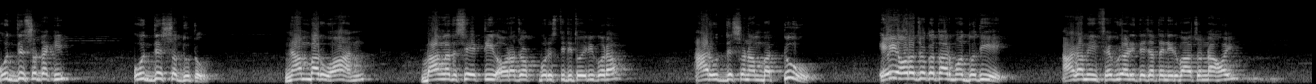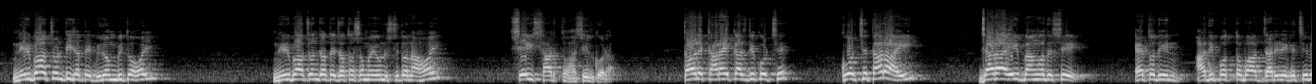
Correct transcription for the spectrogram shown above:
উদ্দেশ্যটা কি? উদ্দেশ্য দুটো। নাম্বার ওয়ান, বাংলাদেশে একটি অরাজক পরিস্থিতি তৈরি করা। আর উদ্দেশ্য নাম্বার টু এই অরাজকতার মধ্য দিয়ে আগামী ফেব্রুয়ারিতে যাতে নির্বাচন না হয়, নির্বাচনটি যাতে বিলম্বিত হয়, নির্বাচন যাতে যথাসময়ে অনুষ্ঠিত না হয়, সেই স্বার্থ হাসিল করা। তাহলে কারাই কাজটি করছে? করছে তারাই যারা এই বাংলাদেশে এতদিন আধিপত্যবাদ জারি রেখেছিল,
